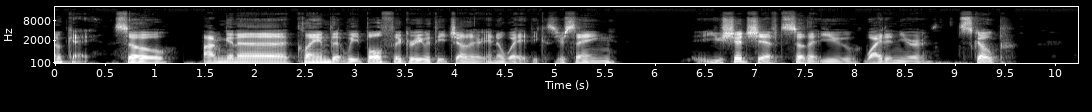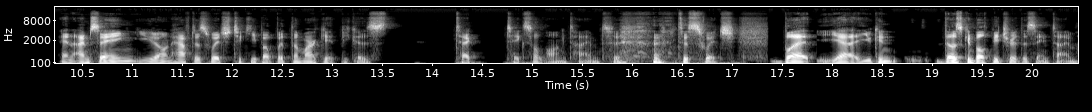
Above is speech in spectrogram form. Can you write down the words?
Okay. So I'm going to claim that we both agree with each other in a way because you're saying you should shift so that you widen your scope. And I'm saying you don't have to switch to keep up with the market because tech takes a long time to to switch. But yeah, you can those can both be true at the same time.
